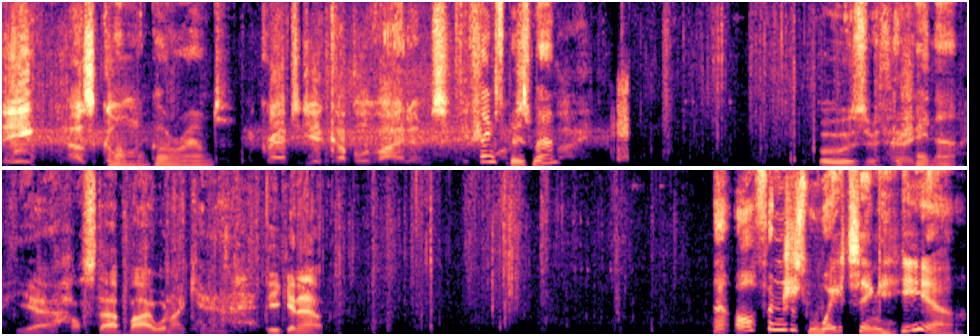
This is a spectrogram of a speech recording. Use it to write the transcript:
Deke, how's it Come going? on, we'll go around. I crafted you a couple of items. If you Thanks, want Booze Man. Boozer thing. Appreciate that. Yeah, I'll stop by when I can. Deacon out. They're often just waiting here.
